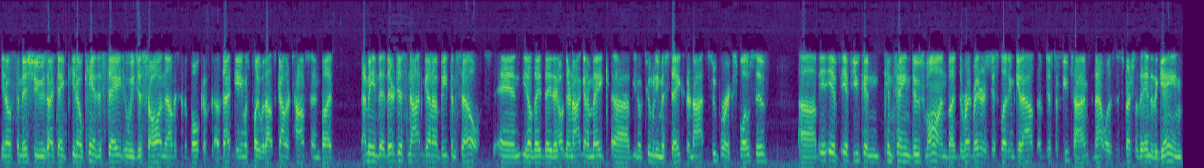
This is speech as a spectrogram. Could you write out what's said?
you know some issues. I think you know Kansas State, who we just saw, and obviously the bulk of, of that game was played without Skylar Thompson. But I mean, they- they're just not going to beat themselves, and you know they they they're not going to make uh, you know too many mistakes. They're not super explosive. Uh, if if you can contain Deuce Vaughn, but the Red Raiders just let him get out just a few times, and that was especially the end of the game.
